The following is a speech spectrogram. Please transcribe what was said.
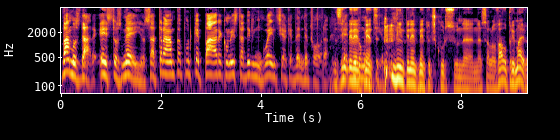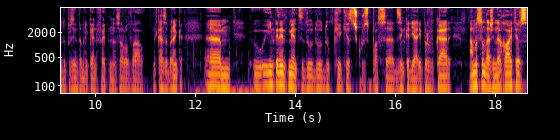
vamos dar estes meios a Trump porque pare com esta delinquência que vem de fora. Mas, independentemente, independentemente do discurso na, na Sala Oval, o primeiro do presidente americano feito na Sala Oval, na Casa Branca, um, independentemente do, do, do que, que esse discurso possa desencadear e provocar, Há uma sondagem da Reuters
